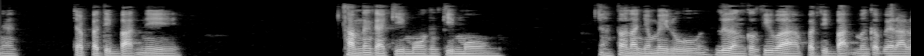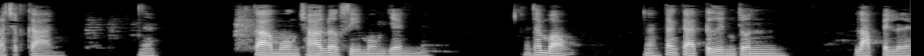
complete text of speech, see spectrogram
เนี่ยจะปฏิบัตินี่ทำตั้งแต่กี่โมงถึงกี่โมง ตอนนั้นยังไม่รู้เรื่องก็คิดว่าปฏิบัติเหมือนกับเวลาราชการ เก้าโมงเช้าเลิกสี่โมงเย็นท่านบอกนะตั้งแต่ตื่นจนหลับไปเลย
